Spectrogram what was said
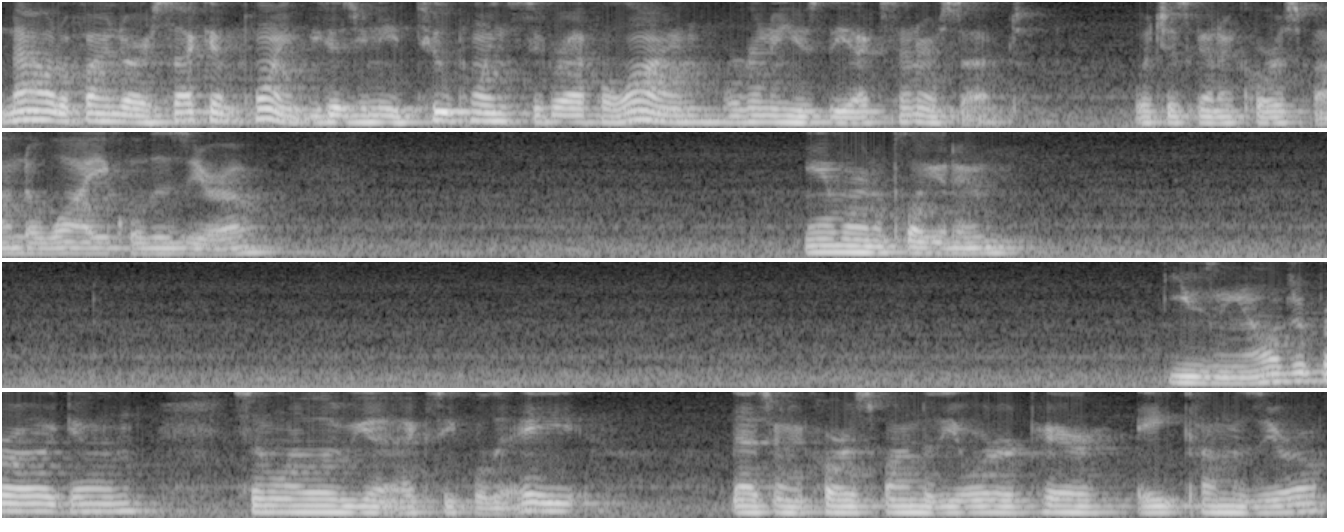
Now to find our second point, because you need two points to graph a line, we're going to use the x-intercept, which is going to correspond to y equal to 0. And we're going to plug it in. Using algebra again. Similarly, we get x equal to 8. That's going to correspond to the ordered pair 8 comma 0.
